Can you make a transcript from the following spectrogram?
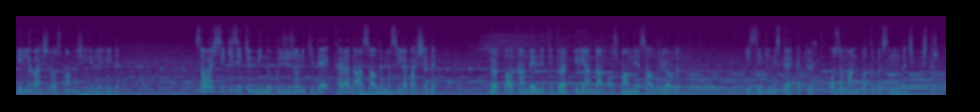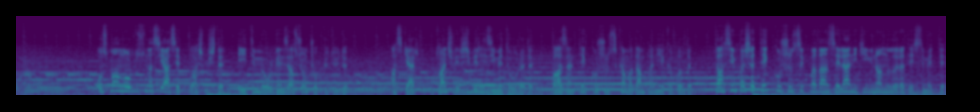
belli başlı Osmanlı şehirleriydi. Savaş 8 Ekim 1912'de Karadağ'ın saldırmasıyla başladı. Dört Balkan devleti dört bir yandan Osmanlı'ya saldırıyordu. İzlediğiniz karikatür o zaman Batı basınında çıkmıştır. Osmanlı ordusuna siyaset bulaşmıştı. Eğitim ve organizasyon çok kötüydü. Asker utanç verici bir hezimete uğradı. Bazen tek kurşun sıkamadan paniğe kapıldı. Tahsin Paşa tek kurşun sıkmadan Selanik'i Yunanlılara teslim etti.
